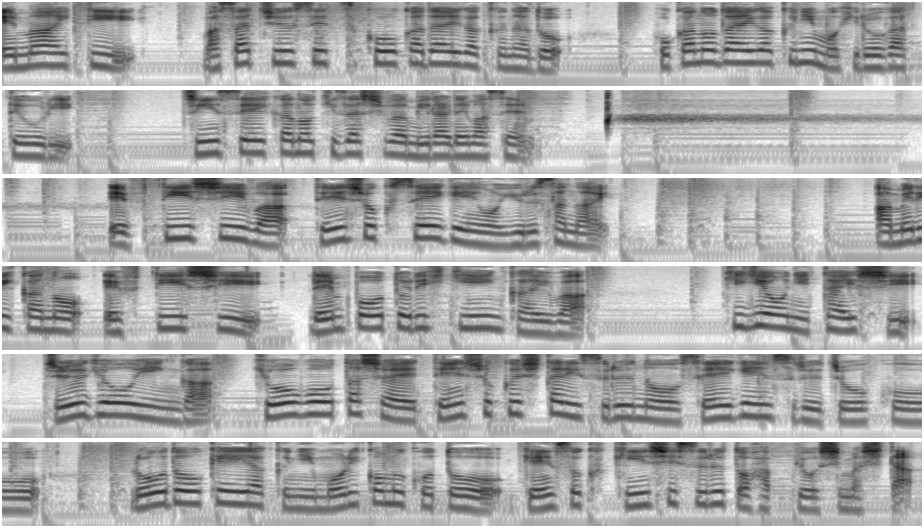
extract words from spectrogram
MIT マサチューセッツ工科大学など他の大学にも広がっており沈静化の兆しは見られません。FTC は転職制限を許さない。アメリカの FTC 連邦取引委員会は企業に対し従業員が競合他社へ転職したりするのを制限する条項を労働契約に盛り込むことを原則禁止すると発表しました。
